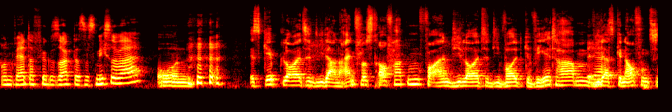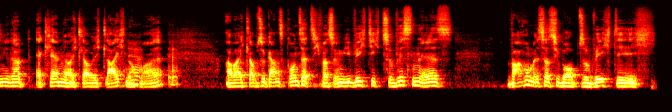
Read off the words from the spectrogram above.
und wer hat dafür gesorgt, dass es nicht so war? Und es gibt Leute, die da einen Einfluss drauf hatten, vor allem die Leute, die Volt gewählt haben. Ja. Wie das genau funktioniert hat, erklären wir euch, glaube ich, gleich nochmal. Ja, ja. Aber ich glaube, so ganz grundsätzlich, was irgendwie wichtig zu wissen ist, warum ist das überhaupt so wichtig,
